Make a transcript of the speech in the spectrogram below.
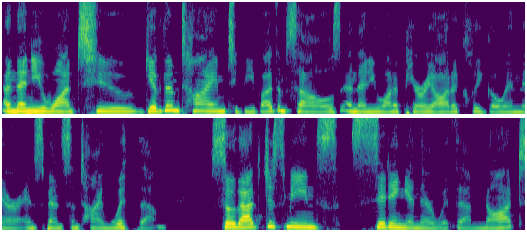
And then you want to give them time to be by themselves, and then you want to periodically go in there and spend some time with them. So that just means sitting in there with them, not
